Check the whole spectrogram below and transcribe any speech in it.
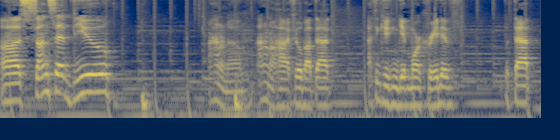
Uh, sunset view. I don't know. I don't know how I feel about that. I think you can get more creative with that.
